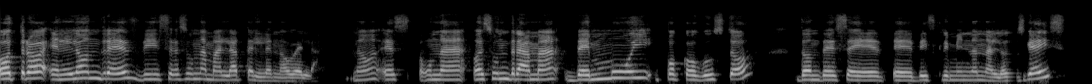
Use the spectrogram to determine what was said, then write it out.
Otro en Londres dice es una mala telenovela, ¿no? Es, una, es un drama de muy poco gusto donde se eh, discriminan a los gays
